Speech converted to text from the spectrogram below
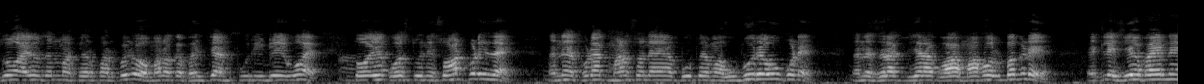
જો આયોજનમાં ફેરફાર પડ્યો માનો કે ભજીયા પૂરી બે હોય તો એક વસ્તુની શોર્ટ પડી જાય અને થોડાક માણસોને બુફેમાં ઊભું રહેવું પડે અને જરાક જરાક વાહ માહોલ બગડે. એટલે જે ભાઈને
